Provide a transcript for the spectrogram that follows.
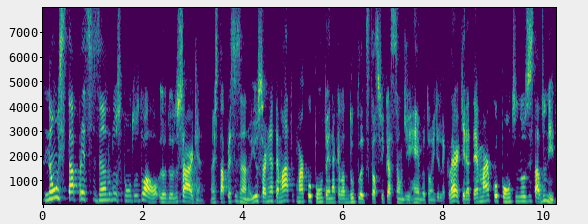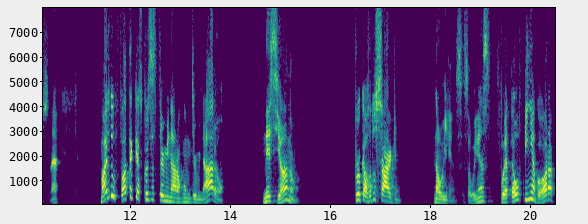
não está precisando dos pontos do, do, do Sargent, não está precisando. E o Sargent até marcou ponto aí naquela dupla desclassificação de Hamilton e de Leclerc, ele até marcou pontos nos Estados Unidos, né? Mas o fato é que as coisas terminaram como terminaram nesse ano por causa do Sargent na Williams. A Williams foi até o fim agora,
